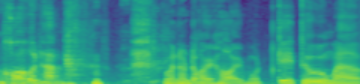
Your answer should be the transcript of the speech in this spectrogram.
nó khó hơn hẳn và nó đòi hỏi một cái thứ mà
